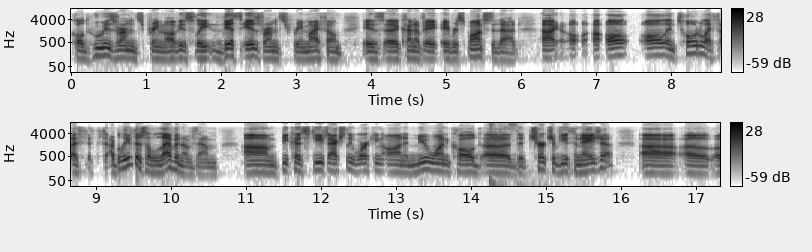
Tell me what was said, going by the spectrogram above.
called Who is Vermin Supreme? And obviously, this is Vermin Supreme. My film is uh, kind of a, a, response to that. Uh, all, all in total, I, I, I believe there's 11 of them. Um, because Steve's actually working on a new one called The Church of Euthanasia, uh, uh,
